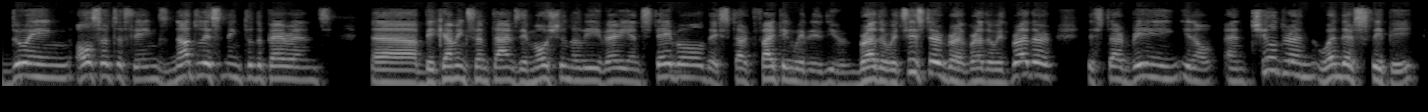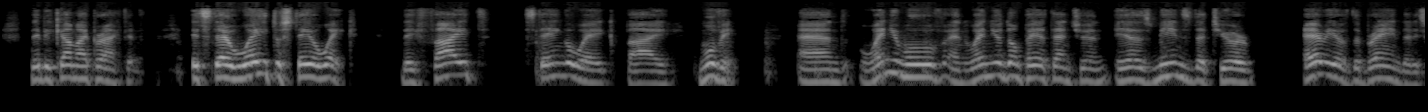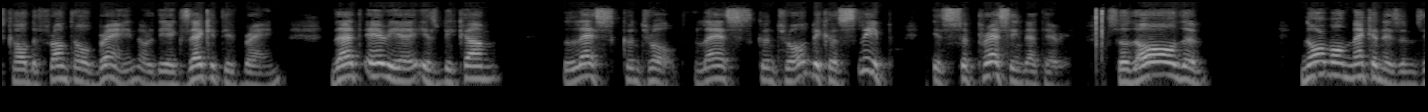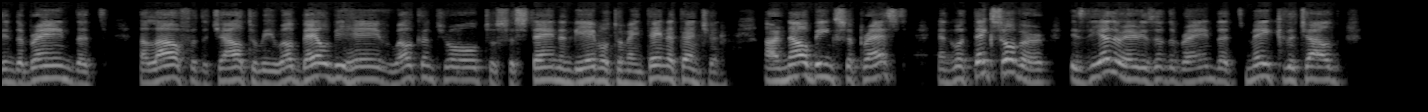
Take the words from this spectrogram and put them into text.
doing all sorts of things, not listening to the parents, uh, becoming sometimes emotionally very unstable. They start fighting with brother with sister, brother with brother. They start being, you know, and children, when they're sleepy, they become hyperactive. It's their way to stay awake. They fight staying awake by moving. And when you move and when you don't pay attention, it means that your area of the brain that is called the frontal brain or the executive brain, that area is become less controlled, less controlled because sleep is suppressing that area. So all the normal mechanisms in the brain that allow for the child to be well, well behaved, well controlled, to sustain and be able to maintain attention are now being suppressed. And what takes over is the other areas of the brain that make the child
